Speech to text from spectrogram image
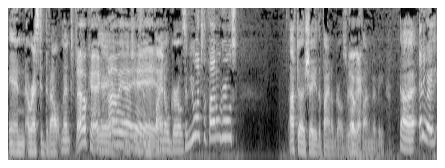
in Arrested Development. okay. Yeah, yeah. Oh, yeah, And she was yeah, in yeah, the yeah. Final Girls. Have you watched the Final Girls? I have to show you the Final Girls. A Really Okay. fun movie. Uh, anyway,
